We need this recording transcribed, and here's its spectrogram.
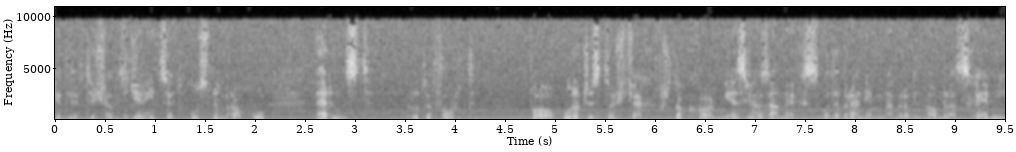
kiedy w 1908 roku Ernst Rutherford po uroczystościach w Sztokholmie związanych z odebraniem Nagrody Nobla z chemii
